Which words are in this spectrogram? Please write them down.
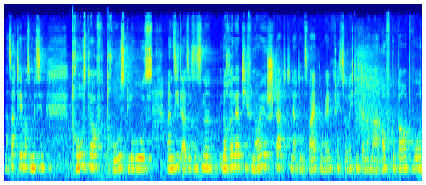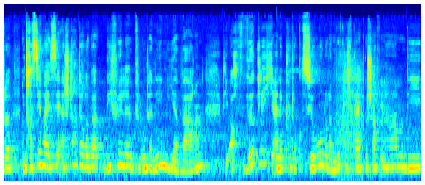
Man sagt ja immer so ein bisschen Trostdorf, trostlos. Man sieht also, es ist eine noch relativ neue Stadt, die nach dem Zweiten Weltkrieg so richtig dann nochmal aufgebaut wurde. Und trotzdem war ich sehr erstaunt darüber, wie viele, wie viele Unternehmen hier waren, die auch wirklich eine Produktion oder Möglichkeit geschaffen haben, die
